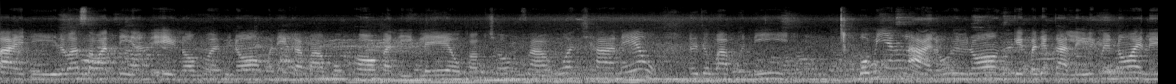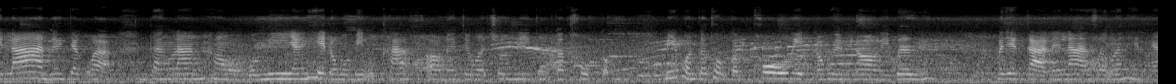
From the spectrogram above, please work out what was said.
บายดีหรือว่าสวัสดีนั่นเองเนาะพ่อแม่พี่น้องวันนี้กลับมาพบพ่อกันอีกแล้วกับช่องฟ้าอ้วนชาแนลในจังหวะมื้อนี้โบมียังหลายเนาะพี่น้องเก็บบรรยากาศเล็กๆน้อยๆในร้านเนื่องจากว่าทางร้านเฮาโบมียังเฮ็ดบ่มีลูกค้าเข้าเนื่องจากว่าช่วงนี้ก็กระทบกับมีผลกระทบกับโควิดเนาะพ่อแม่พี่น้องนี่เบิ่งบรรยากาศในร้านสะอ้วนเห็นง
